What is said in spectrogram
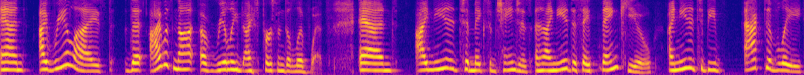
And I realized that I was not a really nice person to live with. And I needed to make some changes and I needed to say thank you. I needed to be actively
